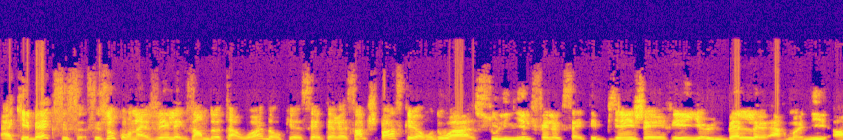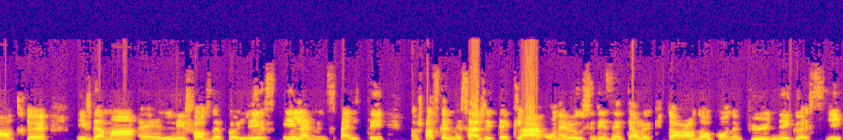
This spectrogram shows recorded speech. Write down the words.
à Québec, c'est. C'est sûr qu'on avait l'exemple d'Ottawa, donc euh, c'est intéressant. Puis je pense qu'on doit souligner le fait là, que ça a été bien géré. Il y a eu une belle euh, harmonie entre évidemment euh, les forces de police et la municipalité. Donc je pense que le message était clair. On avait aussi des interlocuteurs, donc on a pu négocier.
